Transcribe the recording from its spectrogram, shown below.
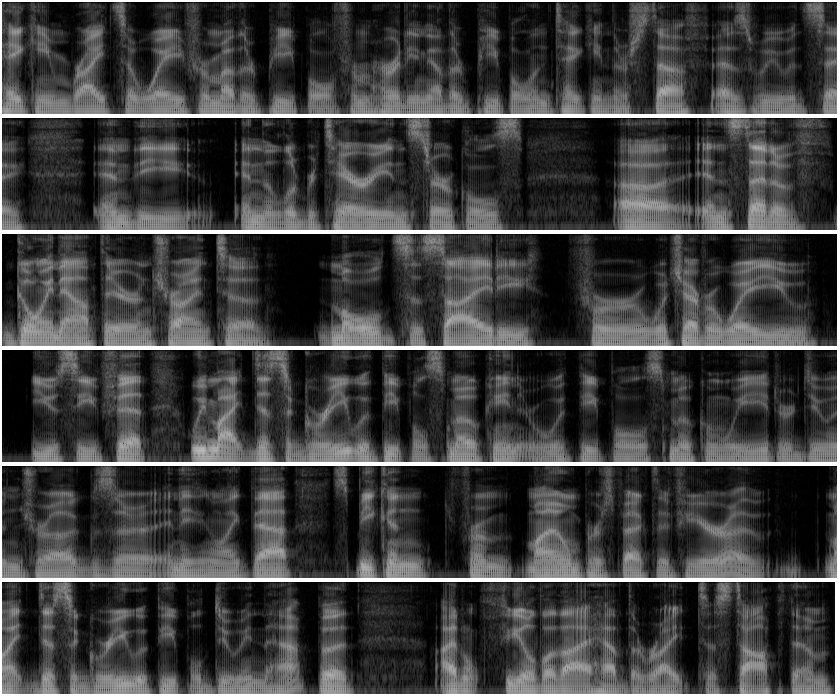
taking rights away from other people, from hurting other people and taking their stuff, as we would say in the in the libertarian circles, uh, instead of going out there and trying to mold society for whichever way you you see fit. We might disagree with people smoking or with people smoking weed or doing drugs or anything like that. Speaking from my own perspective here, I might disagree with people doing that, but I don't feel that I have the right to stop them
